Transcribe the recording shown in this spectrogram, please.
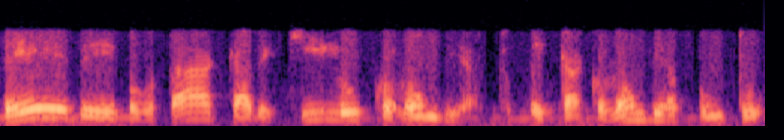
B de Bogotá, K de Kilo, Colombia, bkcolombia.org.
